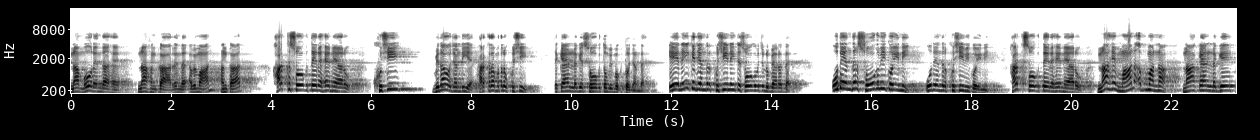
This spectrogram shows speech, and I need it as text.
ਨਾ ਮੋਹ ਰਹਿੰਦਾ ਹੈ, ਨਾ ਹੰਕਾਰ ਰਹਿੰਦਾ ਹੈ। ਅਭਿਮਾਨ, ਹੰਕਾਰ, ਹਰਖ ਸੋਗ ਤੇ ਰਹੇ ਨਿਆਰੋ, ਖੁਸ਼ੀ ਵਿਦਾ ਹੋ ਜਾਂਦੀ ਹੈ। ਹਰਖ ਦਾ ਮਤਲਬ ਖੁਸ਼ੀ ਤੇ ਕਹਿਣ ਲੱਗੇ ਸੋਗ ਤੋਂ ਵੀ ਮੁਕਤ ਹੋ ਜਾਂਦਾ ਹੈ। ਇਹ ਨਹੀਂ ਕਿ ਜੇ ਅੰਦਰ ਖੁਸ਼ੀ ਨਹੀਂ ਤੇ ਸੋਗ ਵਿੱਚ ਡੁੱਬਿਆ ਰਹਿੰਦਾ ਉਹਦੇ ਅੰਦਰ ਸੋਗ ਵੀ ਕੋਈ ਨਹੀਂ, ਉਹਦੇ ਅੰਦਰ ਖੁਸ਼ੀ ਵੀ ਕੋਈ ਨਹੀਂ। ਹਰਖ ਸੋਗ ਤੇ ਰਹੇ ਨਿਆਰੋ। ਨਾ ਹੈ ਮਾਨ ਅਪਮਾਨਾ, ਨਾ ਕਹਿਣ ਲੱਗੇ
